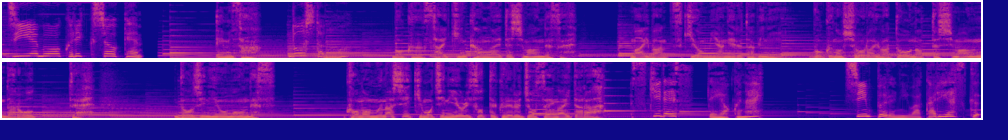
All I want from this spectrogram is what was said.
GMO クリック証券。エミさん。どうしたの？僕最近考えてしまうんです。毎晩月を見上げるたびに僕の将来はどうなってしまうんだろうって同時に思うんです。この虚しい気持ちに寄り添ってくれる女性がいたら。好きですってよくない？シンプルにわかりやすく。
